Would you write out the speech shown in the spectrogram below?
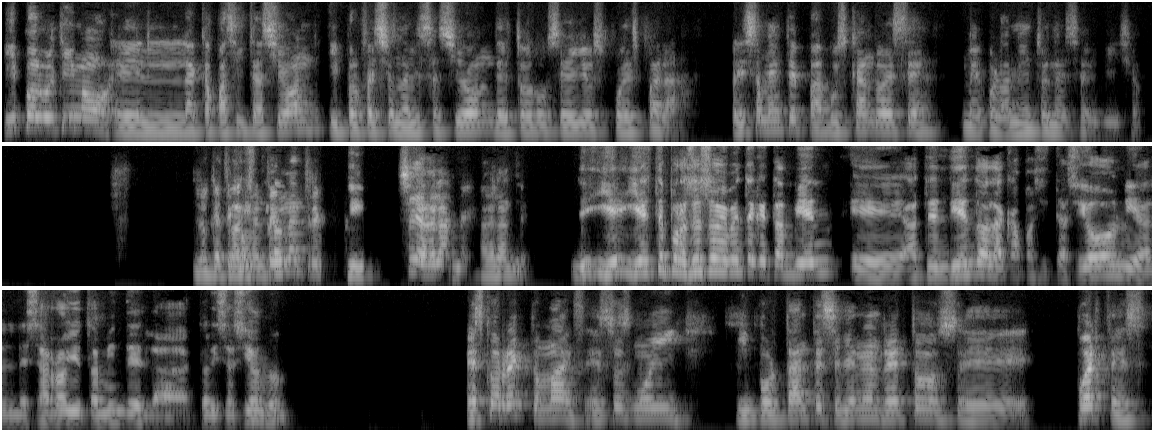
Y por último, la capacitación y profesionalización de todos ellos, pues para precisamente para, buscando ese mejoramiento en el servicio. Lo que te comenté en una entrevista. Sí, adelante, adelante. Y, este proceso obviamente que también eh, atendiendo a la capacitación y al desarrollo también de la actualización, ¿no? Es correcto, Max. Eso es muy importante. Se vienen retos eh, fuertes,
